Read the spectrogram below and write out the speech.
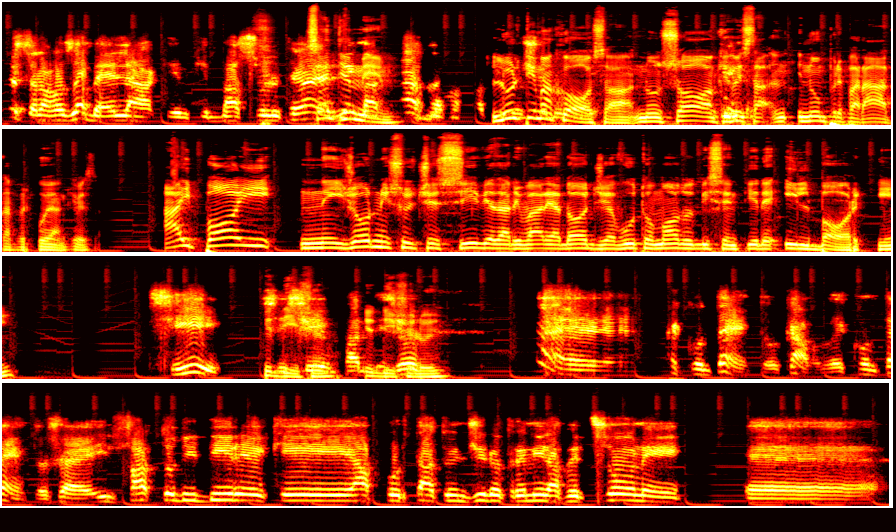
questa è una cosa bella che, che va assolutamente. Senti a me, l'ultima cosa, non so, anche sì. questa non preparata, per cui anche questa. Hai poi nei giorni successivi ad arrivare ad oggi avuto modo di sentire il Borchi? Sì. Che sì, dice? Sì, che dice lui? Eh è contento, cavolo, è contento. Cioè, il fatto di dire che ha portato in giro 3.000 persone, eh,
